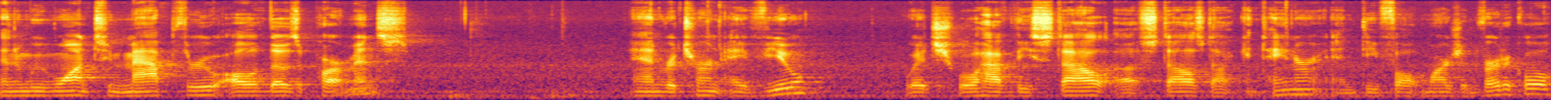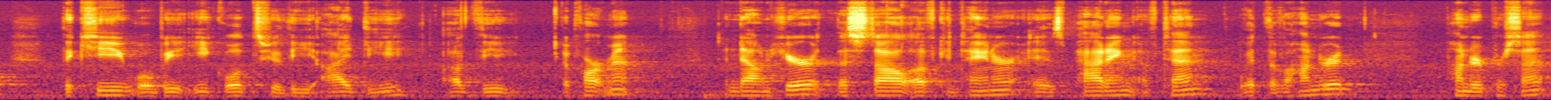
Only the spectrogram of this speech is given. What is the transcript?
then we want to map through all of those apartments and return a view, which will have the style uh, of styles.container and default margin vertical. The key will be equal to the ID of the apartment And down here, the style of container is padding of 10, width of 100, 100%.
